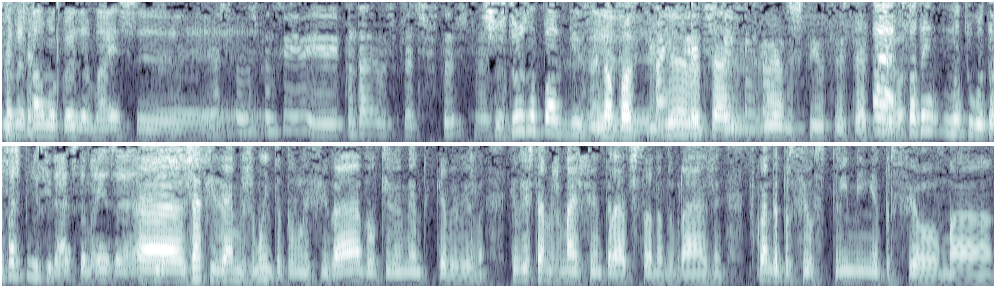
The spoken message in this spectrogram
lembras alguma coisa mais. Uh... Acho que as perguntas que eu ia perguntar os projetos futuros. Mas... Os futuros não pode dizer. Não posso dizer, está em segredo de justiça. Isto é ah, só tenho uma pergunta. Faz publicidades também? Já, ah, já fizemos muita publicidade. Ultimamente, cada vez mais. Cada vez estamos mais centrados só na dobragem. Porque quando apareceu o streaming, apareceu uma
